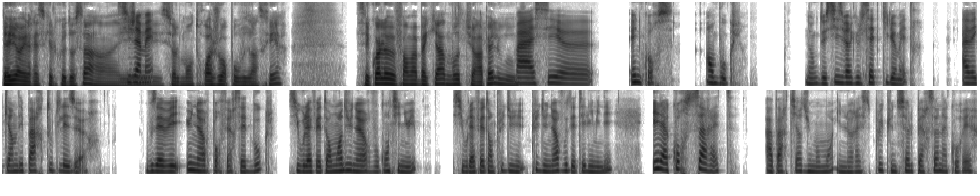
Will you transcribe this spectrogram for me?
D'ailleurs, il reste quelques dossards. hein, Si et jamais. Seulement trois jours pour vous inscrire. C'est quoi le format backyard, Maud, tu rappelles ou... bah, c'est euh, une course en boucle, donc de 6,7 km, avec un départ toutes les heures. Vous avez une heure pour faire cette boucle. Si vous la faites en moins d'une heure, vous continuez. Si vous la faites en plus d'une heure, vous êtes éliminé. Et la course s'arrête à partir du moment où il ne reste plus qu'une seule personne à courir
